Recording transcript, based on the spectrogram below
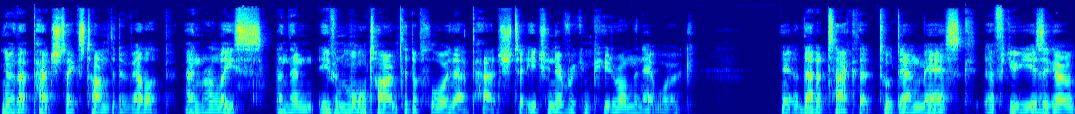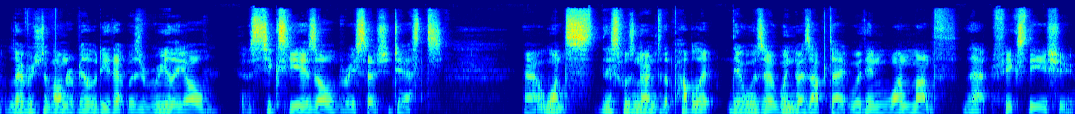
you know, that patch takes time to develop and release, and then even more time to deploy that patch to each and every computer on the network. You know, that attack that took down Maersk a few years ago leveraged a vulnerability that was really old, six years old, research suggests. Uh, once this was known to the public, there was a Windows update within one month that fixed the issue.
